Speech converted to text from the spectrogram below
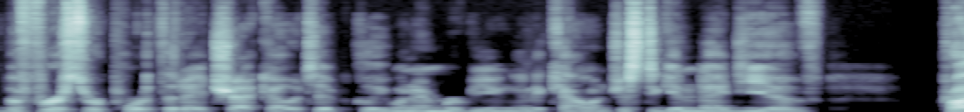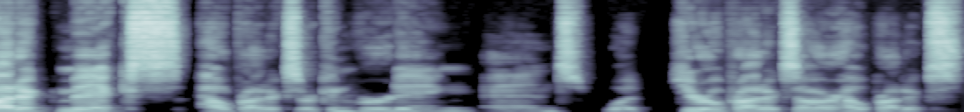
the first report that I check out typically when I'm reviewing an account just to get an idea of product mix, how products are converting, and what hero products are, how products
